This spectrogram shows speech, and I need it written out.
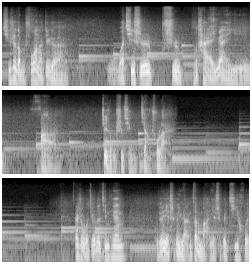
其实怎么说呢？这个我其实是不太愿意把这种事情讲出来。但是我觉得今天，我觉得也是个缘分吧，也是个机会。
